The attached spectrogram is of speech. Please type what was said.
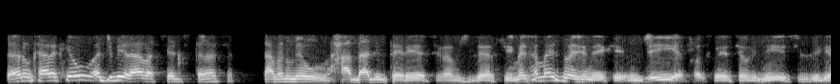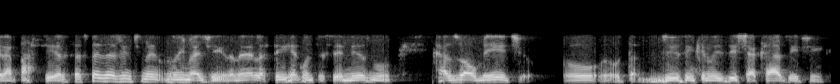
Então era um cara que eu admirava assim, à distância estava no meu radar de interesse, vamos dizer assim. Mas jamais imaginei que um dia fosse conhecer o Vinícius e virar parceiro. Essas coisas a gente não, não imagina, né? Elas têm que acontecer mesmo casualmente, ou, ou, dizem que não existe acaso, enfim.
